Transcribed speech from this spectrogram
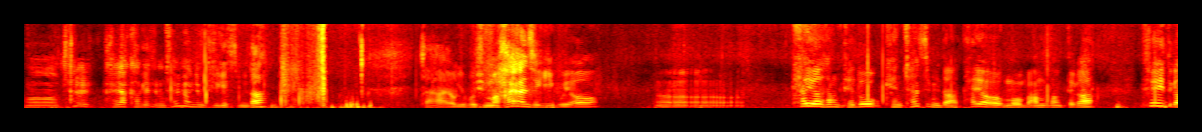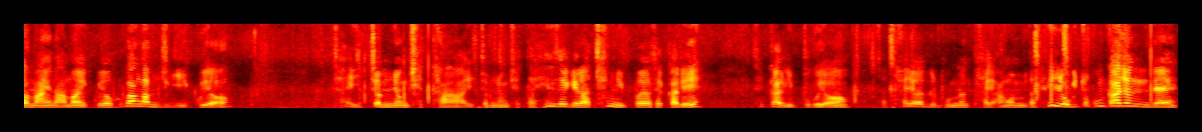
어, 차를 간략하게 좀 설명 좀 드리겠습니다. 자 여기 보시면 하얀색이고요. 어, 타이어 상태도 괜찮습니다. 타이어 뭐 마무 상태가 트레이드가 많이 남아 있고요. 후방 감지기 있고요. 자, 2.0 제타, 2.0 제타 흰색이라 참 이뻐요. 색깔이 색깔 이쁘고요. 자, 타이어들 보면 다 양호입니다. 휠 여기 조금 까졌는데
